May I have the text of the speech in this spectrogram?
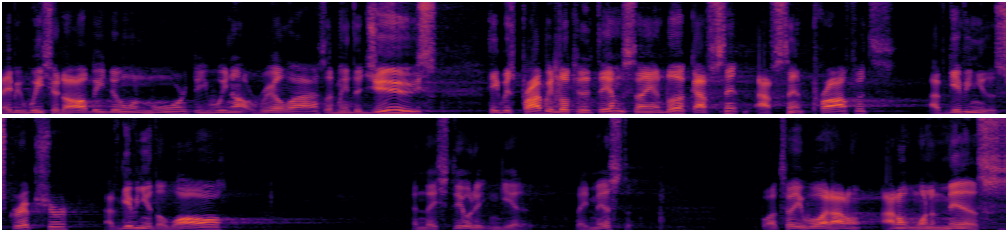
Maybe we should all be doing more. Do we not realize? I mean, the Jews, he was probably looking at them saying, Look, I've sent, I've sent prophets, I've given you the scripture, I've given you the law, and they still didn't get it. They missed it. Well, I'll tell you what, I don't, I don't want to miss,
